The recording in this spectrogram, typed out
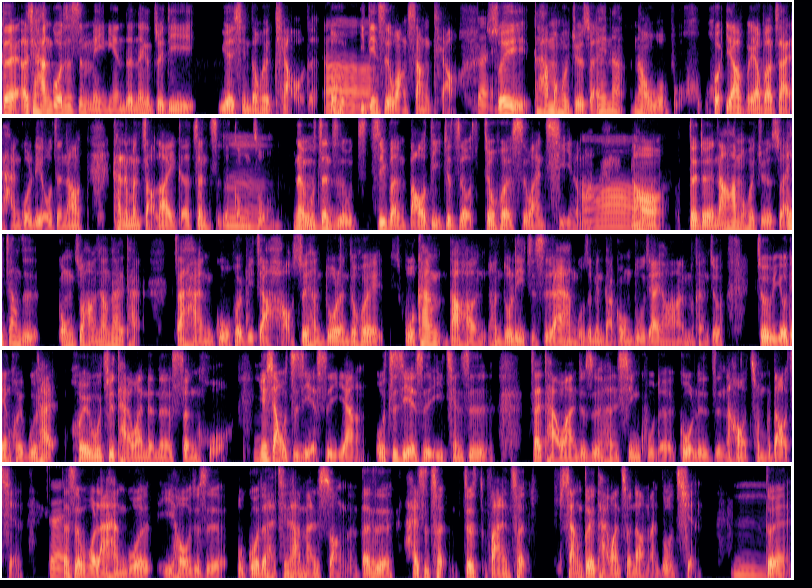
对，而且韩国就是每年的那个最低。月薪都会调的，都会一定是往上调。对，所以他们会觉得说，哎，那那我会要不要不要在韩国留着，然后看能不能找到一个正职的工作。嗯、那我正职我基本保底就只有就会有四万七了嘛。哦。然后对对，然后他们会觉得说，哎，这样子工作好像在台在韩国会比较好，所以很多人都会，我看到很很多例子是来韩国这边打工度假以后，他们可能就就有点回不太回不去台湾的那个生活。因为像我自己也是一样，我自己也是以前是在台湾，就是很辛苦的过日子，然后存不到钱。对。但是我来韩国以后，就是我过得其实还蛮爽的，但是还是存，就反而存相对台湾存到蛮多钱。嗯。对。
